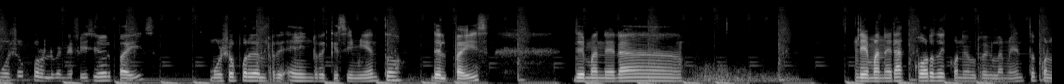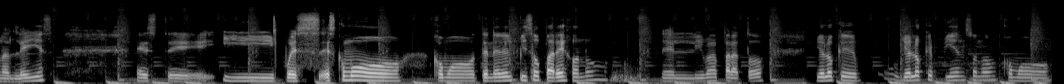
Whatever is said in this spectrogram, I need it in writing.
mucho por el beneficio del país mucho por el enriquecimiento del país de manera de manera acorde con el reglamento, con las leyes. Este, y pues es como como tener el piso parejo, ¿no? El IVA para todo. Yo lo que yo lo que pienso, ¿no? Como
